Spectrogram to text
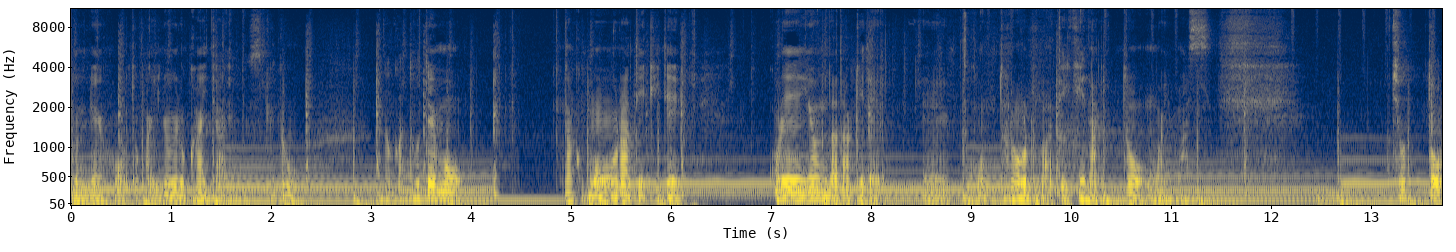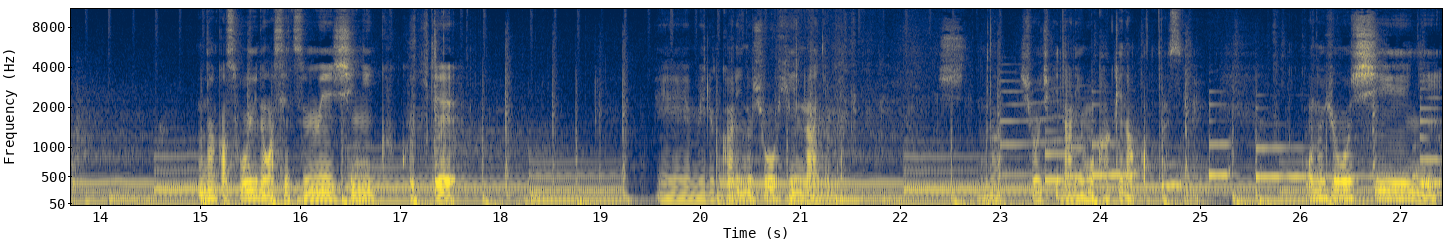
訓練法とかいろいろ書いてあるんですけどなんかとてもなんか網羅的でこれ読んだだけで、えー、コントロールはできないと思います。ちょっとなんかそういうのが説明しにくくて、えー、メルカリの商品欄にも正直何も書けなかったですね。この表紙に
